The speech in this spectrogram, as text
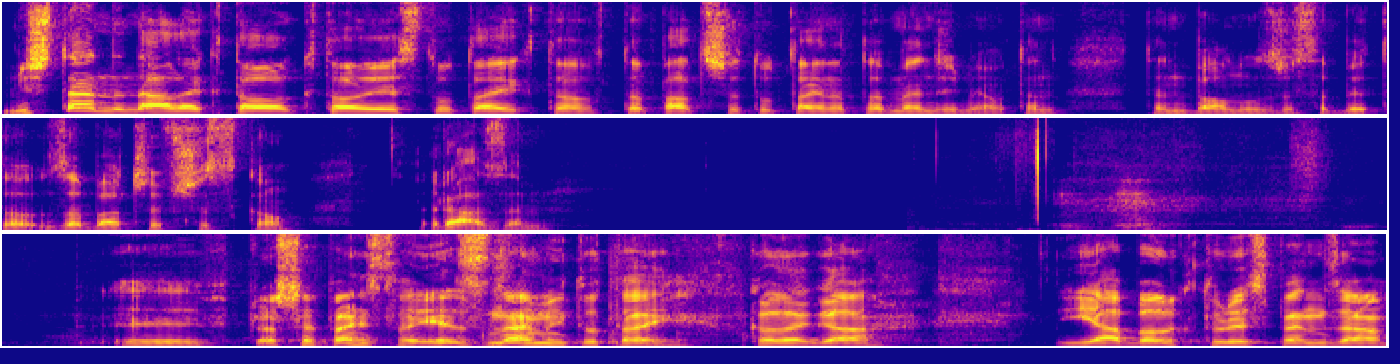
niż ten, no ale kto, kto jest tutaj, kto, kto patrzy tutaj, no to będzie miał ten, ten bonus, że sobie to zobaczy wszystko razem. Y, Proszę Państwa, jest z nami tutaj kolega Jabol, który spędza,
